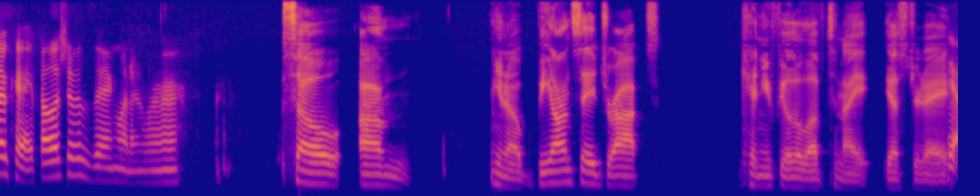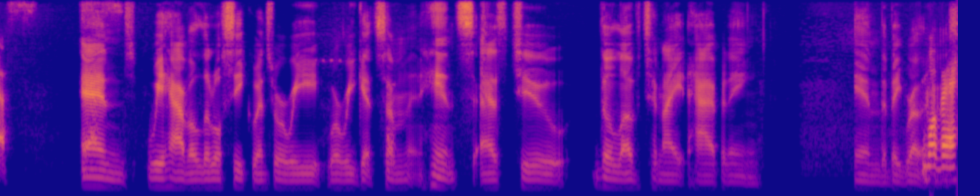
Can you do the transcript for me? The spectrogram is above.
Okay, fellowship is zing, whatever. so um you know beyonce dropped can you feel the love tonight yesterday Yes. And we have a little sequence where we where we get some hints as to the love tonight happening in the big brother Well, they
